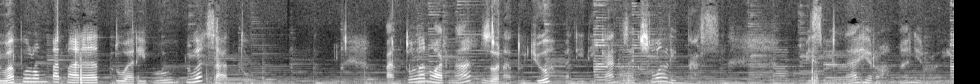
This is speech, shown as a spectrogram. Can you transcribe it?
24 Maret 2021 Pantulan Warna Zona 7 Pendidikan Seksualitas. Bismillahirrahmanirrahim.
